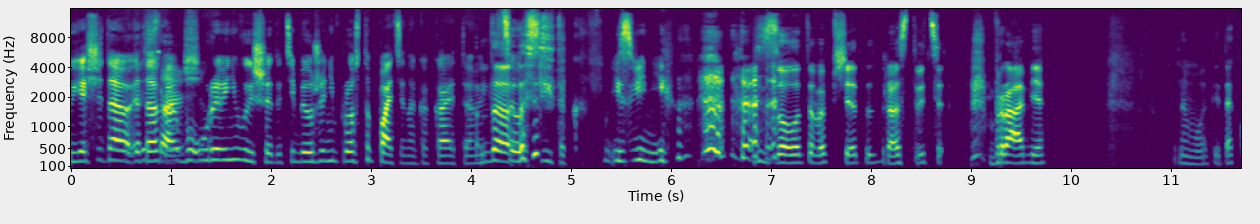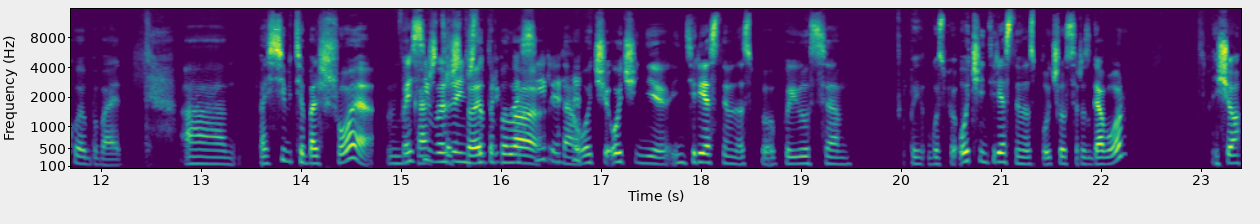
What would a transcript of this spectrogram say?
я считаю, это как бы Потрясающе. уровень выше. Это тебе уже не просто патина какая-то. Да. Целый слиток. Извини. Золото вообще-то, здравствуйте. В раме. Ну Вот, и такое бывает. А, спасибо тебе большое. Мне Спасибо, кажется, Жень, что что это было да, очень, очень э, интересный у нас по- появился, по- господи, очень интересный у нас получился разговор. Еще,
